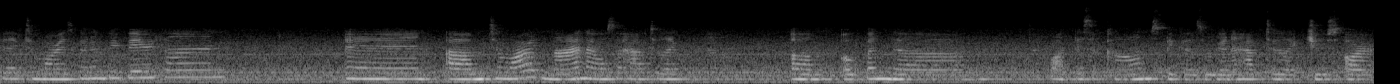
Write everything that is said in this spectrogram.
feel like tomorrow is gonna be very fun. And um, tomorrow at nine, I also have to like um, open the Fontys accounts because we're gonna have to like choose our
